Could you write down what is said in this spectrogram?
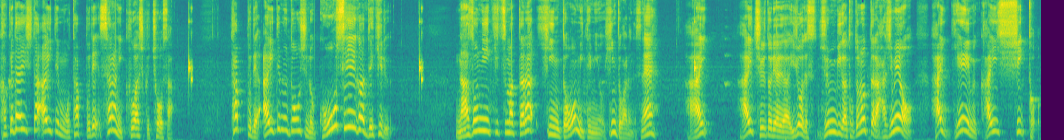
拡大したアイテムをタップでさらに詳しく調査。タップでアイテム同士の合成ができる。謎に行き詰まったらヒントを見てみよう。ヒントがあるんですね。はい。はい、チュートリアルは以上です。準備が整ったら始めよう。はい、ゲーム開始と。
